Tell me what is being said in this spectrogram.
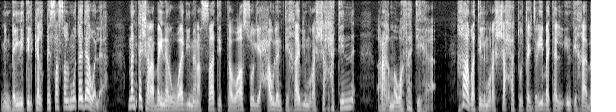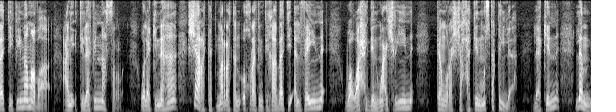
من بين تلك القصص المتداولة ما انتشر بين رواد منصات التواصل حول انتخاب مرشحة رغم وفاتها. خاضت المرشحة تجربة الانتخابات فيما مضى عن ائتلاف النصر. ولكنها شاركت مرة أخرى في انتخابات 2021 كمرشحة مستقلة لكن لم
